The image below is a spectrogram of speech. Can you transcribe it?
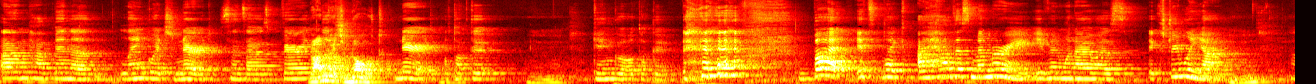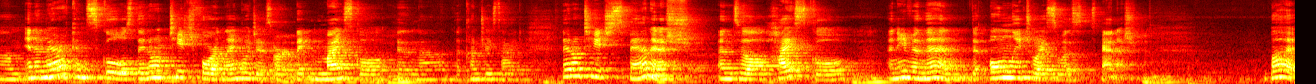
um, have been a language nerd since I was very Language little. note. Nerd, otaku, gengo otaku. but it's like I have this memory even when I was extremely young. Um, in American schools, they don't teach foreign languages, or in my school in uh, the countryside, they don't teach Spanish until high school, and even then, the only choice was Spanish. But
